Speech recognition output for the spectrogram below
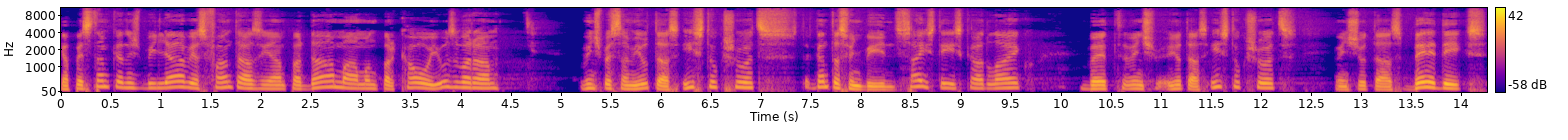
ka pēc tam, kad viņš bija ļāvies fantāzijām par dāmām un par kauju uzvarām, Viņš pēc tam jutās iztukšots, gan tas viņu bija saistījis kādu laiku, bet viņš jutās iztukšots, viņš jutās bēdīgs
